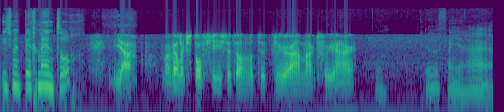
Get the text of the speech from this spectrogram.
Iets met pigment, toch? ja. Maar welk stofje is dat dan wat de kleur aanmaakt voor je haar? Kleur van je haar.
